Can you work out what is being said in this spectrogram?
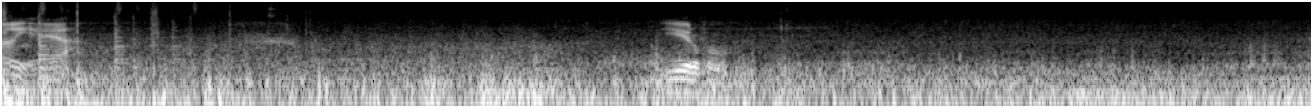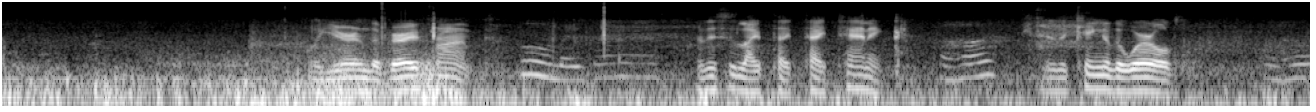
Oh yeah. Beautiful. Well, you're in the very front. Oh my god. And This is like ti- Titanic. Uh huh. You're the king of the world. Uh huh.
